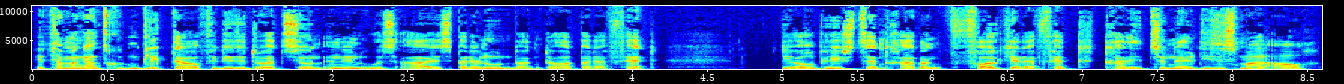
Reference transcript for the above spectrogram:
Jetzt haben wir einen ganz guten Blick darauf, wie die Situation in den USA ist, bei der Notenbank dort, bei der Fed. Die Europäische Zentralbank folgt ja der Fed traditionell. Dieses Mal auch?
